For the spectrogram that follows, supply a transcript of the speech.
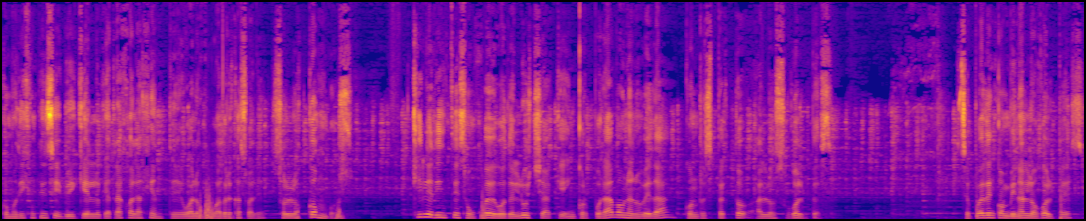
como dije en principio, y que es lo que atrajo a la gente o a los jugadores casuales, son los combos. Killer Instinct es un juego de lucha que incorporaba una novedad con respecto a los golpes. Se pueden combinar los golpes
